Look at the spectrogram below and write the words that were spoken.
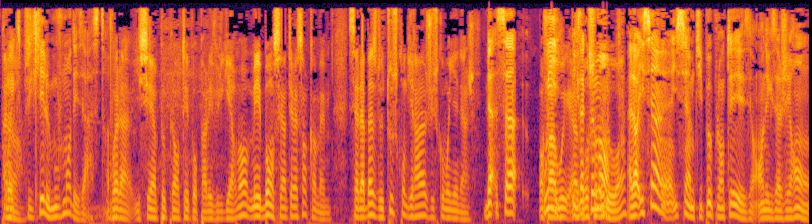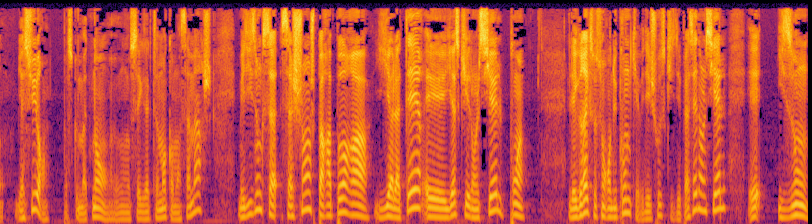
pour Alors. expliquer le mouvement des astres. Voilà, il s'est un peu planté pour parler vulgairement, mais bon, c'est intéressant quand même. C'est à la base de tout ce qu'on dira jusqu'au Moyen Âge. Ben ça, Enfin, oui, grosso exactement. modo, hein. Alors il s'est un- il s'est un petit peu planté en exagérant, bien sûr, parce que maintenant on sait exactement comment ça marche. Mais disons que ça, ça change par rapport à il y a la Terre et il y a ce qui est dans le ciel. Point. Les Grecs se sont rendus compte qu'il y avait des choses qui se déplaçaient dans le ciel et ils ont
